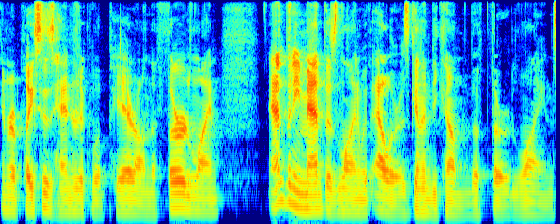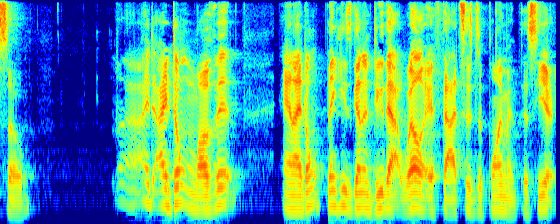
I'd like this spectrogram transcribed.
and replaces Hendrik Lapierre on the third line, Anthony Mantha's line with Eller is going to become the third line. So I, I don't love it, and I don't think he's going to do that well if that's his deployment this year.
